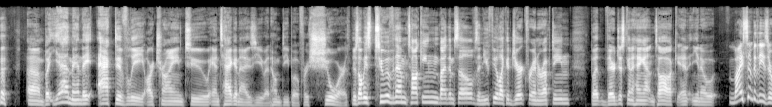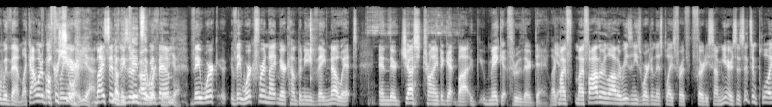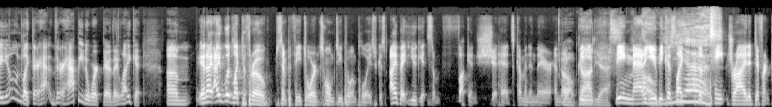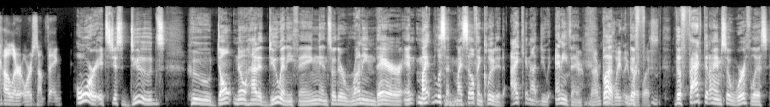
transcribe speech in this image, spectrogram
Um, but yeah, man, they actively are trying to antagonize you at Home Depot for sure. There's always two of them talking by themselves, and you feel like a jerk for interrupting, but they're just going to hang out and talk. And, you know, My sympathies are with them. Like I want to be Oh, for clear. sure, yeah. My No, the sympathies kids are, are with work there, them. yeah. They work. They work for a nightmare company. They know it, and they're just trying to get by, make it through their day. Like Yeah. my my father in law. The reason he's worked in this place for thirty some years is it's employee owned. Like they're ha- they're happy to work there. They like it. Um, and I, I would like to throw sympathy towards Home Depot employees because I bet you get some fucking shitheads coming in there and like Oh, being, God, yes. being mad at Oh, you because like the paint dried a different color or something. or it's just dudes who don't know how to do anything and so they're running there and my listen myself included i cannot do anything No, I'm but completely the, worthless. the fact that i am so worthless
